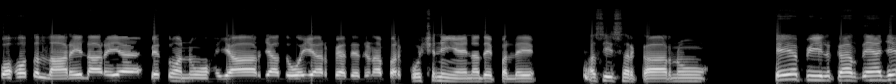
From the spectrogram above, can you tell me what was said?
ਬਹੁਤ ਲਾਰੇ ਲਾ ਰਹੇ ਆ ਵੀ ਤੁਹਾਨੂੰ 1000 ਜਾਂ 2000 ਰੁਪਏ ਦੇ ਦੇਣਾ, ਪਰ ਕੁਝ ਨਹੀਂ ਹੈ ਇਹਨਾਂ ਦੇ ਪੱਲੇ। ਅਸੀਂ ਸਰਕਾਰ ਨੂੰ ਇਹ ਅਪੀਲ ਕਰਦੇ ਆ ਜੇ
